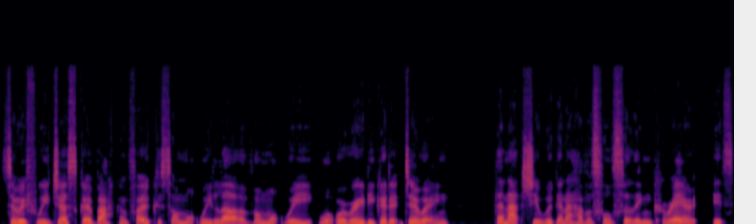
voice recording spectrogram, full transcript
So if we just go back and focus on what we love and what we what we're really good at doing, then actually we're going to have a fulfilling career. It's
